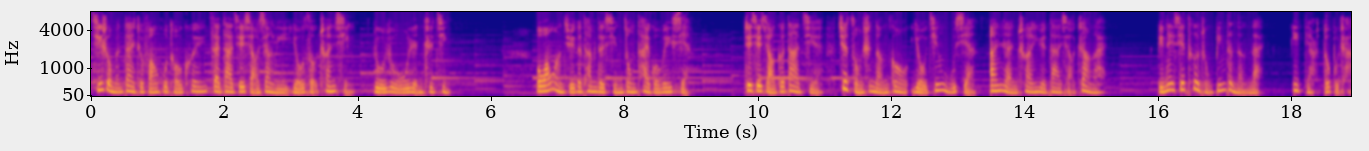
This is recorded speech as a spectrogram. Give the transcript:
骑手们戴着防护头盔，在大街小巷里游走穿行，如入无人之境。我往往觉得他们的行动太过危险，这些小哥大姐却总是能够有惊无险、安然穿越大小障碍，比那些特种兵的能耐一点儿都不差。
